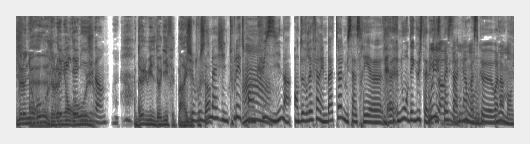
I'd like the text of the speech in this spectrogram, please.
De l'oignon Euh, rouge. de De l'oignon l'huile rouge, d'olive. de l'huile d'olive, faites mariner Je tout vous ça. imagine tous les trois en Mmh. cuisine. On devrait faire une battle, mais ça serait. euh, euh, nous, on déguste avec Oui, l'esprit ah oui, hein, parce que nous, voilà. on mange.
